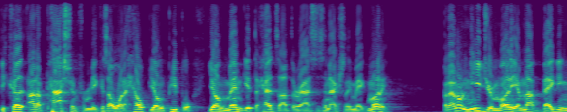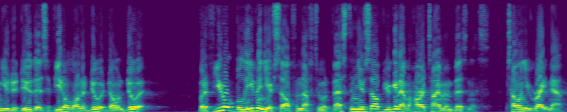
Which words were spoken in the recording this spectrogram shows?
because out of passion for me because I want to help young people, young men get their heads out their asses and actually make money. But I don't need your money. I'm not begging you to do this. If you don't want to do it, don't do it. But if you don't believe in yourself enough to invest in yourself, you're going to have a hard time in business. I'm telling you right now.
